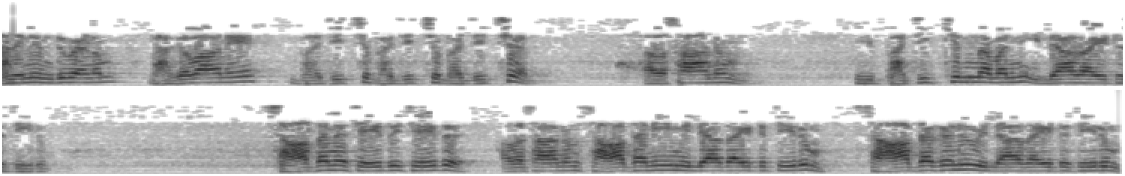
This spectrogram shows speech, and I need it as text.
അതിനെന്തു വേണം? ഭഗവാനെ ഭജിച്ച് ഭജിച്ച് ഭജിച്ച് അവസാനം ഈ ഭജിക്കുന്നവൻ ഇല്ലാതായിട്ട് തീരും. സാധന ചെയ്ത് ചെയ്ത് അവസാനം സാധനയും ഇല്ലാതായിട്ട് തീരും സാധകനും ഇല്ലാതായിട്ട് തീരും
